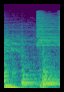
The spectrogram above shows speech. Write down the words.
Bye.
